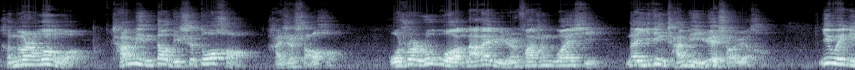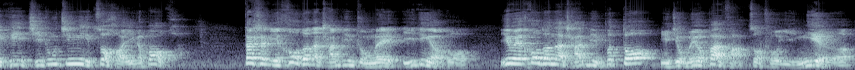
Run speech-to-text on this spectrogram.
很多人问我产品到底是多好还是少好？我说如果拿来与人发生关系那一定产品越少越好因为你可以集中精力做好一个爆款。但是你后端的产品种类一定要多因为后端的产品不多你就没有办法做出营业额。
